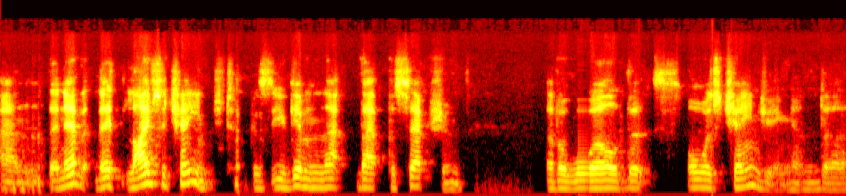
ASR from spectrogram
and they never their lives are changed because you give them that that perception of a world that's always changing, and uh,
